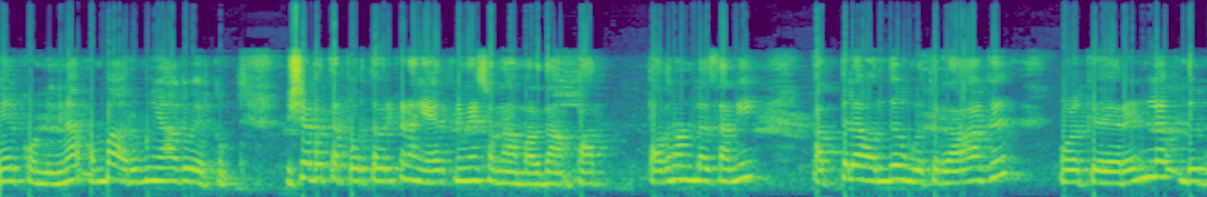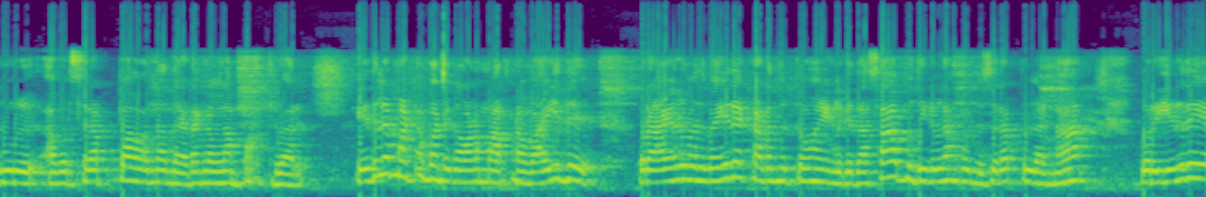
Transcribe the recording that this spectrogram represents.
மேற்கொண்டீங்கன்னா ரொம்ப அருமையாகவே இருக்கும். ரிஷபத்தை பொறுத்த வரைக்கும் நான் ஏற்கனவே சொன்ன மாதிரி தான் பத் பதினொன்றில் சனி பத்தில் வந்து உங்களுக்கு ராகு உங்களுக்கு ரெண்டில் வந்து குரு அவர் சிறப்பாக வந்து அந்த இடங்கள்லாம் பார்த்துருவார். எதில் மட்டும் கொஞ்சம் கவனமாக இருக்கணும்? வயது. ஒரு ஐம்பது வயதை கடந்துட்டோம். எங்களுக்கு தசாபுதிகள்லாம் கொஞ்சம் சிறப்பு இல்லைன்னா ஒரு இருதய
